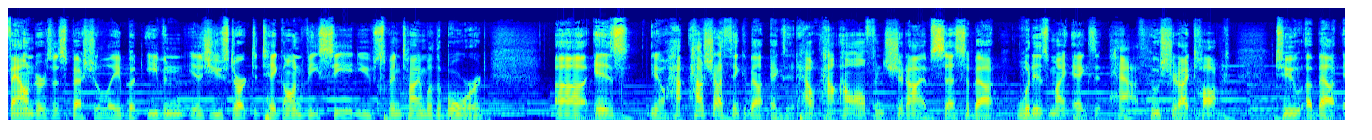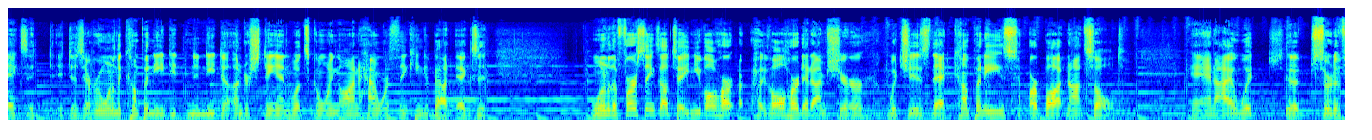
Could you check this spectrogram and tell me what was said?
founders, especially, but even as you start to take on VC and you spend time with the board, uh, is you know, how, how should I think about exit? How, how, how often should I obsess about what is my exit path? Who should I talk to about exit? Does everyone in the company need to understand what's going on, how we're thinking about exit? One of the first things I'll tell you, and you've all heard, you've all heard it, I'm sure, which is that companies are bought, not sold. And I would uh, sort of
